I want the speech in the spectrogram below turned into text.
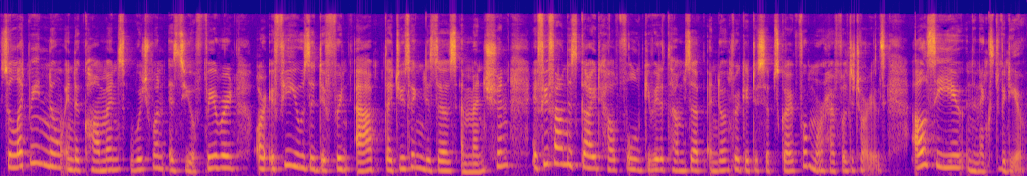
So let me know in the comments which one is your favorite or if you use a different app that you think deserves a mention. If you found this guide helpful, give it a thumbs up and don't forget to subscribe for more helpful tutorials. I'll see you in the next video.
